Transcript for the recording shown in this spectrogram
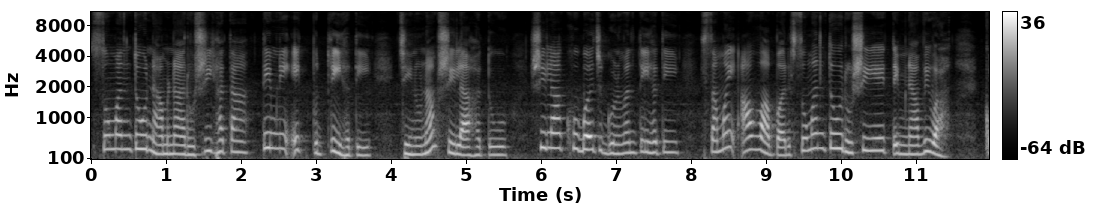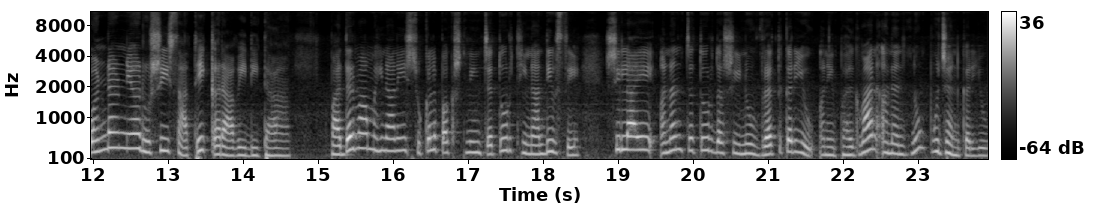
સુમંતુ નામના ઋષિ હતા. તેમની એક પુત્રી હતી, જેનું નામ શીલા હતું. શીલા ખૂબ જ ગુણવંતી હતી. સમય આવવા પર સુમંતુ ઋષિએ તેમના વિવાહ કૌંડન્ય ઋષિ સાથે કરાવી દીધા. ભાદરવા મહિનાની શુક્લ પક્ષની ચતુર્થીના દિવસે શિલાએ અનંત ચતુર્દશીનું વ્રત કર્યું અને ભગવાન અનંતનું પૂજન કર્યું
